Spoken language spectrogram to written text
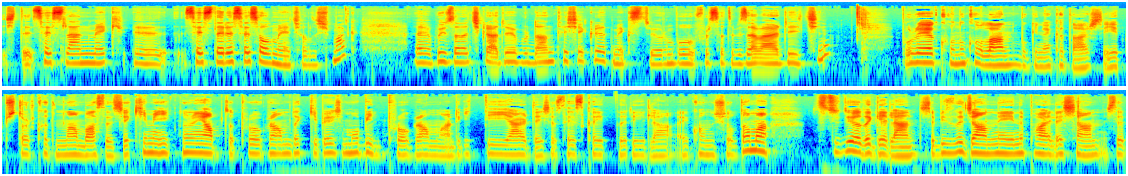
işte seslenmek, e, seslere ses olmaya çalışmak. E, bu yüzden Açık Radyo'ya buradan teşekkür etmek istiyorum bu fırsatı bize verdiği için. Buraya konuk olan bugüne kadar işte 74 kadından bahsedecek. Kimi İlknur'un yaptığı programdaki gibi işte mobil programlarda gittiği yerde işte ses kayıtlarıyla e, konuşuldu ama stüdyoda gelen işte bizde canlı yayını paylaşan işte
